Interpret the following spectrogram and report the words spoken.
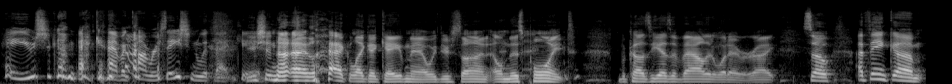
hey, you should come back and have a conversation with that kid. You should not act like a caveman with your son on this point because he has a valid whatever, right? So I think um,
